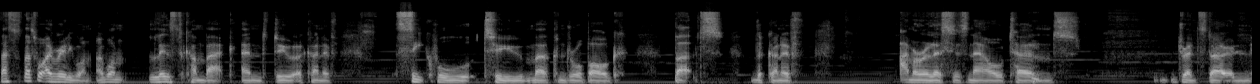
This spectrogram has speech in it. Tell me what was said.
That's that's what I really want. I want Liz to come back and do a kind of sequel to Mercandraw Bog, but the kind of Amaryllis is now hmm. turned Dreadstone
